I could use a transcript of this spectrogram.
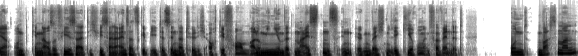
Ja, und genauso vielseitig wie seine Einsatzgebiete sind natürlich auch die Formen. Aluminium wird meistens in irgendwelchen Legierungen verwendet. Und was man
